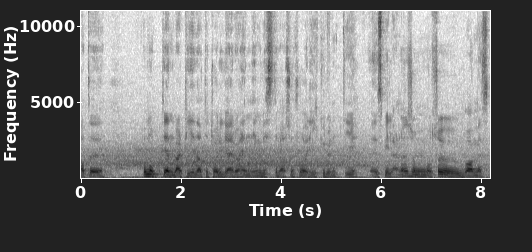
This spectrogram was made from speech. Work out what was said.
at det, på en måte til enhver tid at Torgeir og Henning visste hva som foregikk rundt de eh, spillerne, som også var mest,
